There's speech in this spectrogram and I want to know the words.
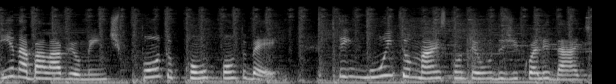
inabalavelmente.com.br. Tem muito mais conteúdos de qualidade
